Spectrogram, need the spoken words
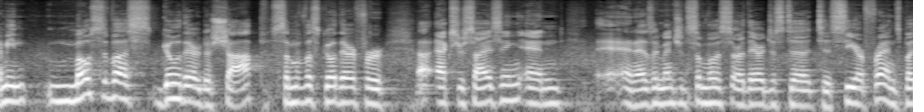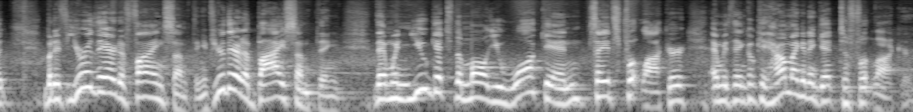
I mean, most of us go there to shop. Some of us go there for uh, exercising, and and as I mentioned, some of us are there just to, to see our friends. But, but if you're there to find something, if you're there to buy something, then when you get to the mall, you walk in, say it's Foot Locker, and we think, okay, how am I going to get to Foot Locker?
